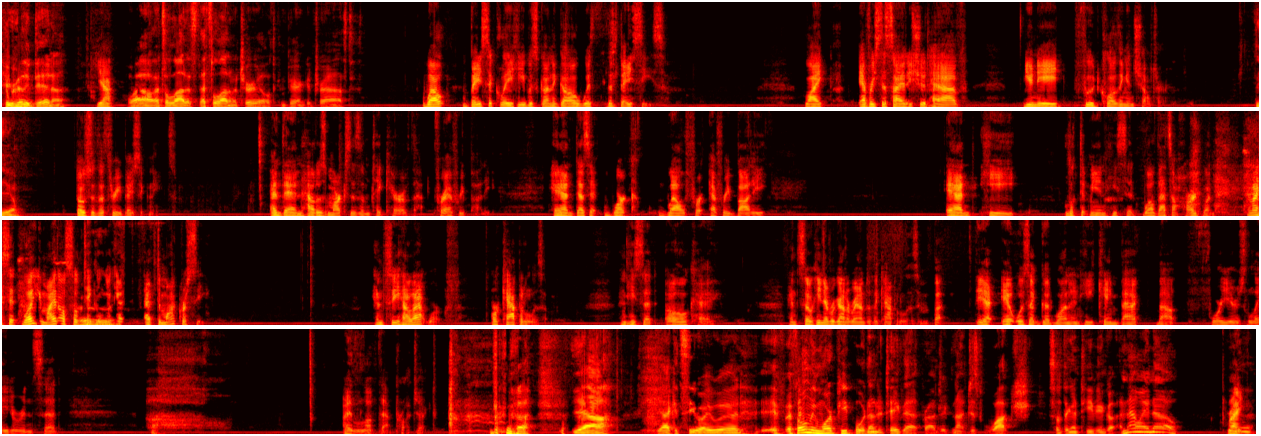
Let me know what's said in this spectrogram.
He really did, huh? Yeah. Wow, that's a lot of that's a lot of material to compare and contrast. Well, basically he was going to go with the bases. Like every society should have you need food, clothing and shelter. Yeah. Those are the three basic needs. And then how does Marxism take care of that for everybody? And does it work well for everybody? And he looked at me and he said, Well, that's a hard one. And I said, Well, you might also take a look at, at democracy and see how that works, or capitalism. And he said, Okay. And so he never got around to the capitalism, but it, it was a good one. And he came back about four years later and said, Oh, I love that project. yeah. Yeah, I could see why you would. If, if only more people would undertake that project, not just watch something on TV and go, now I know. Right. Yeah.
